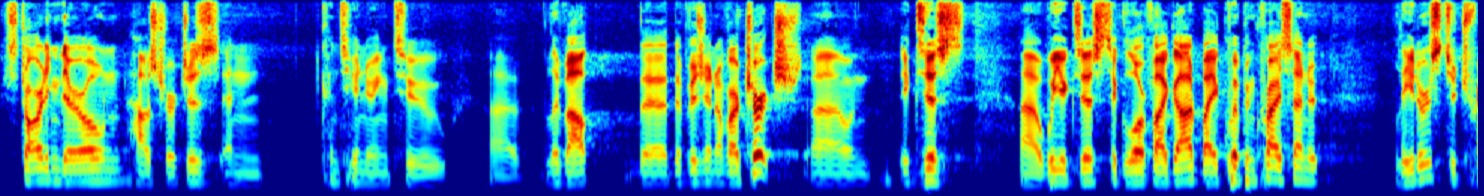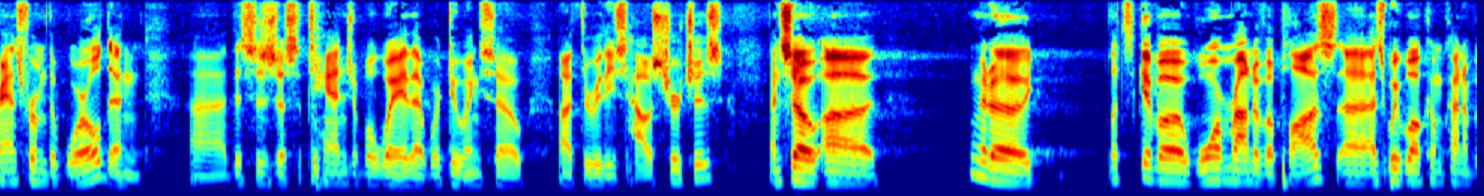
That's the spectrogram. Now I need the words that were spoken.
starting their own house churches and continuing to uh, live out the, the vision of our church. Uh, uh, we exist to glorify God by equipping Christ centered leaders to transform the world, and uh, this is just a tangible way that we're doing so uh, through these house churches. And so uh, I'm going to let's give a warm round of applause as we welcome kind of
